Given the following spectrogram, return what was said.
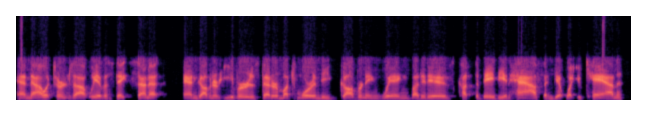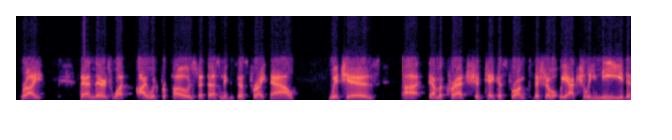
And now it turns out we have a state Senate and Governor Evers that are much more in the governing wing, but it is cut the baby in half and get what you can, right? Then there's what I would propose that doesn't exist right now, which is uh, Democrats should take a strong position on what we actually need,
